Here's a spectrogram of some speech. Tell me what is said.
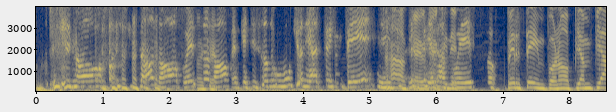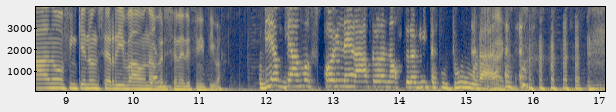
No, no, no, questo okay. no, perché ci sono un mucchio di altri impegni ah, okay, insieme okay. a questo. Per tempo, no? Pian piano finché non si arriva a una Pian... versione definitiva. Vi abbiamo spoilerato la nostra vita futura. Ecco.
